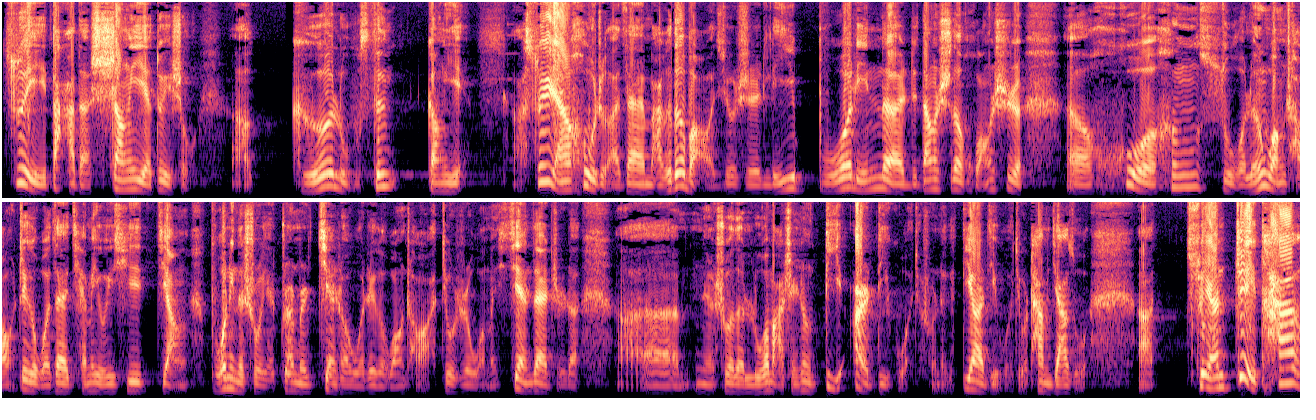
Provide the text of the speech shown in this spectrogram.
最大的商业对手啊，格鲁森钢业。啊，虽然后者在马格德堡，就是离柏林的这当时的皇室，呃，霍亨索伦王朝，这个我在前面有一期讲柏林的时候也专门介绍过这个王朝啊，就是我们现在指的啊说的罗马神圣第二帝国，就说那个第二帝国就是他们家族，啊，虽然这他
